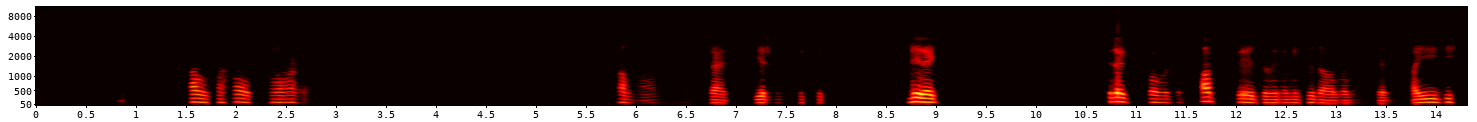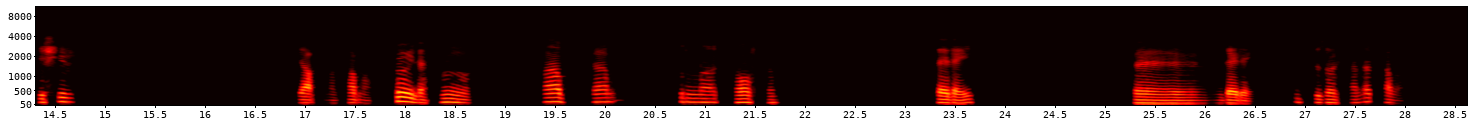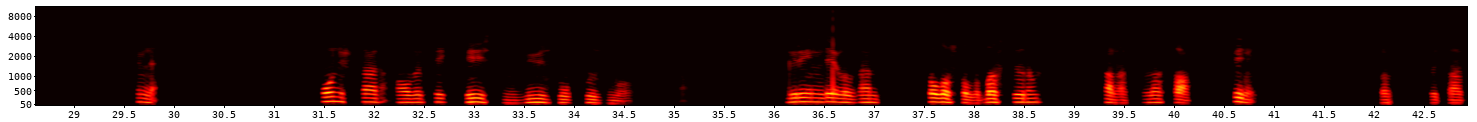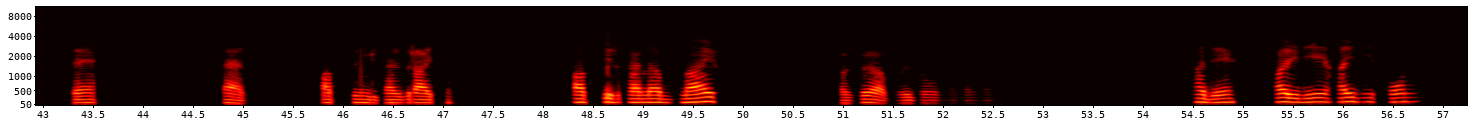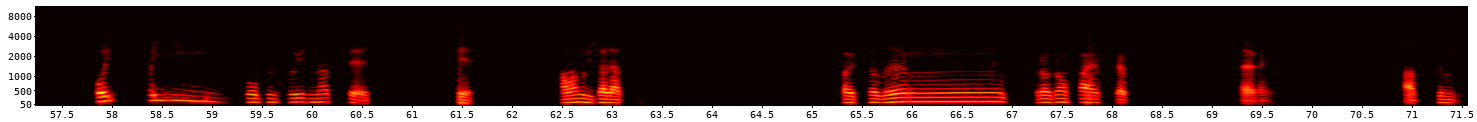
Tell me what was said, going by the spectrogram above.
var ya. Tamam. Güzel. 28. Direkt direkt babacım. At şu eldivenimizi de alalım gidelim. Haydi şişir. Yapma tamam. Böyle. Hı. Ne yapacağım? Bunlar kalsın. Delay. Ee, delay. 394 tamam. Şimdi 13 tane AWP case mi? 109 mu? Green Devil'dan solo solo basıyorum. Sonrasında son. Finish. Çok kötü attın be. Evet. Attın güzel bir item. At bir tane daha knife. Aga böyle olmaz aga. Hadi. Haydi. Haydi. Son. Oy. Ay. Golden coin not bad. İyi. Tamam güzel attı. Bakalım. Dragonfire Trap. Evet. Attın bu.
